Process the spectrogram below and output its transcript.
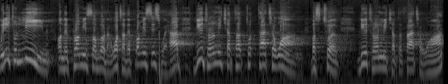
We need to lean on the promise of God. And what are the promises we have? Deuteronomy chapter 31, verse 12. Deuteronomy chapter 31.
